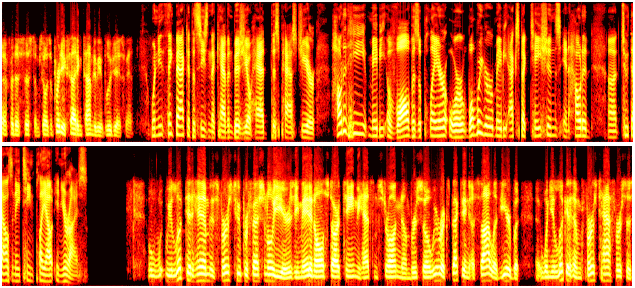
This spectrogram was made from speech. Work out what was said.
uh, for this system. So it's a pretty exciting time to be a Blue Jays fan. When you think back at the season that Cavan Biggio had this past year, how did he maybe evolve as a player, or what were your maybe expectations, and how did uh, 2018 play out in your eyes? We looked at him his first two professional years. He made an all-star team. He had some strong numbers, so we were expecting a solid year. But uh, when you look at him first half versus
